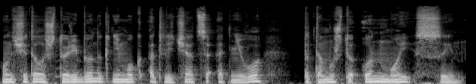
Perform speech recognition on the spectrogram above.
Он считал, что ребенок не мог отличаться от него, потому что он мой сын.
